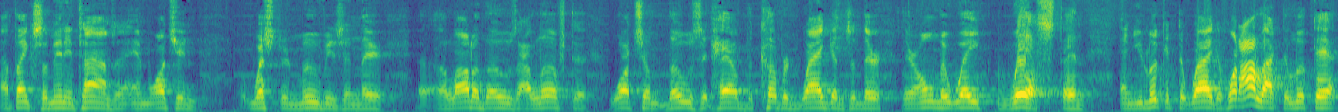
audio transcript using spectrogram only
I think so many times, and watching Western movies, and there, a lot of those I love to watch them. Those that have the covered wagons, and they're they're on their way west, and and you look at the wagons. What I like to look at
